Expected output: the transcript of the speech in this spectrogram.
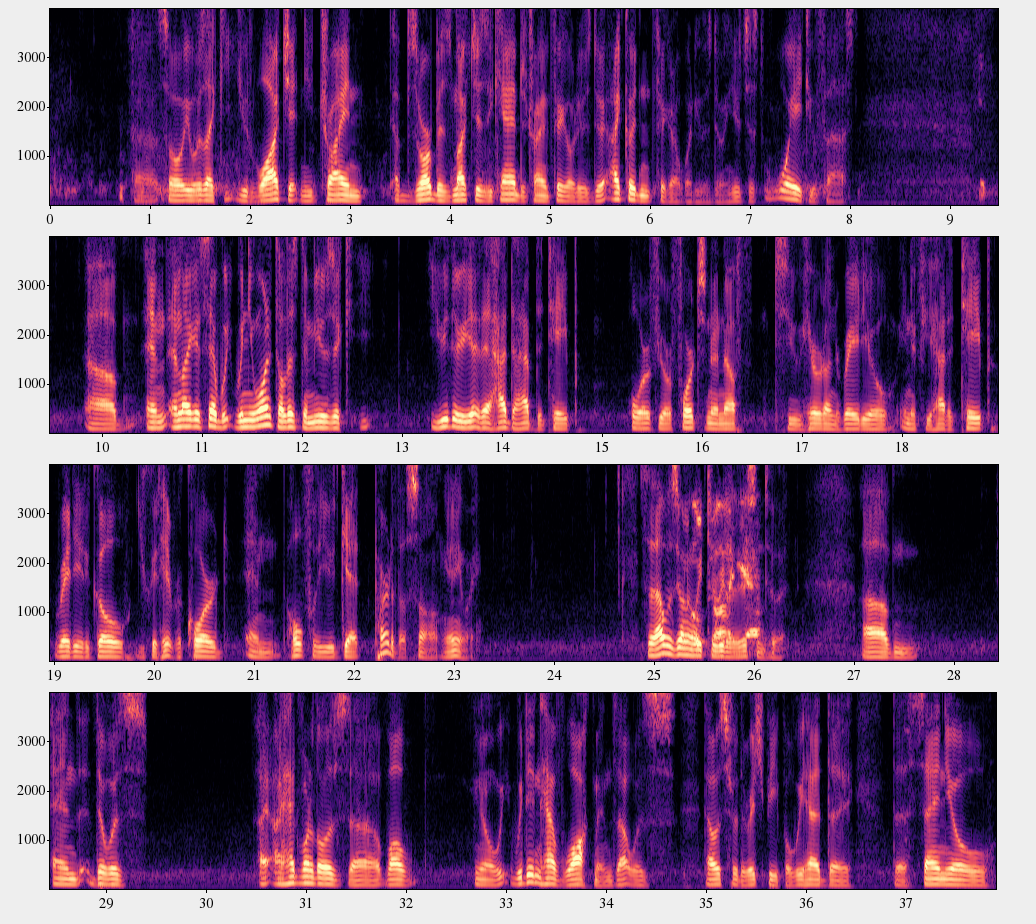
Uh, so it was like you'd watch it and you'd try and absorb as much as you can to try and figure out what he was doing. I couldn't figure out what he was doing. He was just way too fast. Uh, and and like I said, when you wanted to listen to music, you either you had to have the tape, or if you were fortunate enough to hear it on the radio, and if you had a tape ready to go, you could hit record, and hopefully you'd get part of the song anyway. So that was the only way to Oh, really yeah. listen to it. Um, and there was, I, I had one of those. Uh, well, you know, we, we didn't have Walkmans. That was that was for the rich people. We had the the Sanyo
